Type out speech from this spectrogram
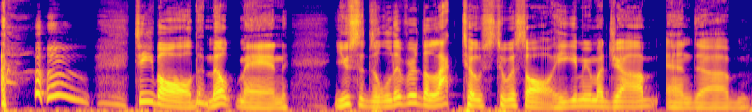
t-ball the milkman used to deliver the lactose to us all. He gave me my job, and um,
